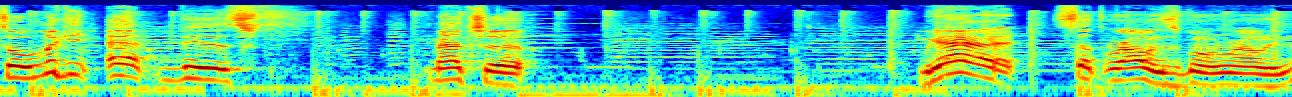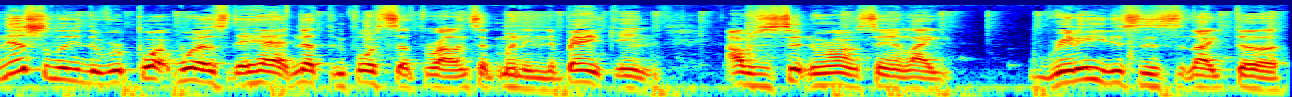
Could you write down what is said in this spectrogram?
So, looking at this matchup, we had Seth Rollins going around. Initially, the report was they had nothing for Seth Rollins at Money in the Bank, and I was just sitting around saying, like, really, this is like the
